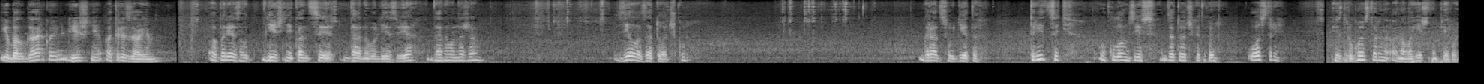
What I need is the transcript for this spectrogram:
и болгаркой лишнее отрезаем. Обрезал лишние концы данного лезвия, данного ножа сделала заточку. Градусов где-то 30 уклон здесь заточка такой острый. И с другой стороны аналогично первой.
